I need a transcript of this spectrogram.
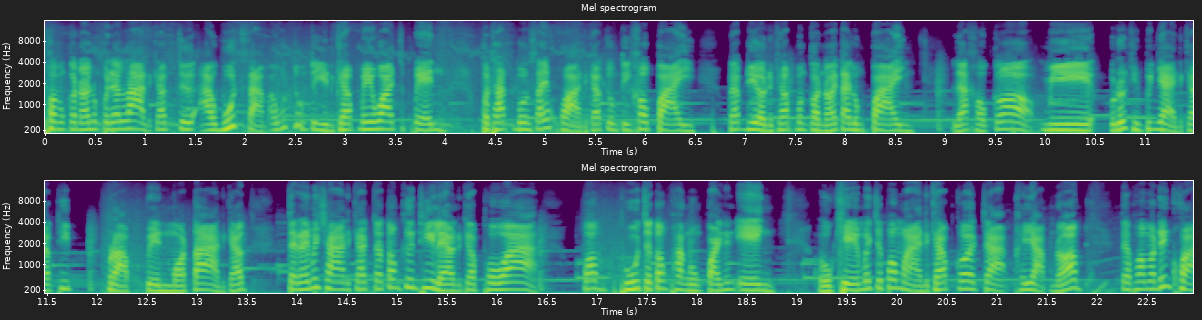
พอมังกรน้อยลงไปด้านล่างนะครับเจออาวุธ 3 อาวุธโจมตีนะครับไม่ว่าจะเป็นประทัดบนซ้ายขวานะครับโจมตีเข้าไปแป๊บเดียวนะครับมังกรน้อยตายลงไป และเขาก็มีรถเข็นปืนใหญ่นะครับที่ปรับเป็นมอร์ตาร์นะครับแต่ในไม่ช้านะครับจะต้องขึ้นที่แล้วนะครับเพราะว่าป้อมพูจะต้องพังลงไปนั่นเอง โอเคไม่เจอเป้าหมายนะครับก็จะขยับเนาะ แต่พอมาด้านขวา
